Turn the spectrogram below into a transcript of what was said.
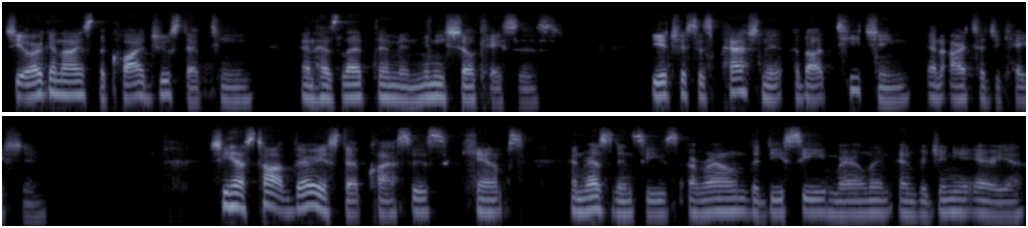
She organized the Quad Ju Step team and has led them in many showcases. Beatrice is passionate about teaching and arts education. She has taught various step classes, camps, and residencies around the DC, Maryland, and Virginia area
